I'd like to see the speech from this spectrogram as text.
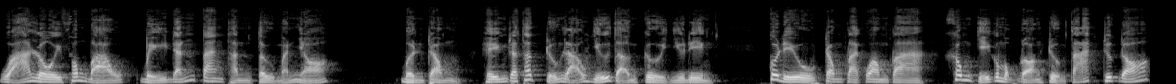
quả lôi phong bạo bị đánh tan thành từ mảnh nhỏ. Bên trong hiện ra thất trưởng lão dữ tợn cười như điên. Có điều trong tay của ông ta không chỉ có một đoạn trường tác trước đó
